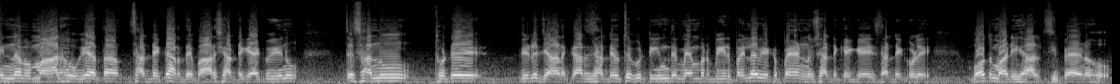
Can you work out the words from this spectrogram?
ਇੰਨਾ ਬਿਮਾਰ ਹੋ ਗਿਆ ਤਾਂ ਸਾਡੇ ਘਰ ਦੇ ਬਾਹਰ ਛੱਡ ਗਿਆ ਕੋਈ ਇਹਨੂੰ। ਤੇ ਸਾਨੂੰ ਤੁਹਾਡੇ ਜਿਹੜੇ ਜਾਣਕਾਰ ਸਾਡੇ ਉੱਥੇ ਕੋਈ ਟੀਮ ਦੇ ਮੈਂਬਰ ਵੀਰ ਪਹਿਲਾਂ ਵੀ ਇੱਕ ਭੈਣ ਨੂੰ ਛੱਡ ਕੇ ਗਏ ਸਾਡੇ ਕੋਲੇ। ਬਹੁਤ ਮਾੜੀ ਹਾਲਤ ਸੀ ਭੈਣ ਉਹ।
